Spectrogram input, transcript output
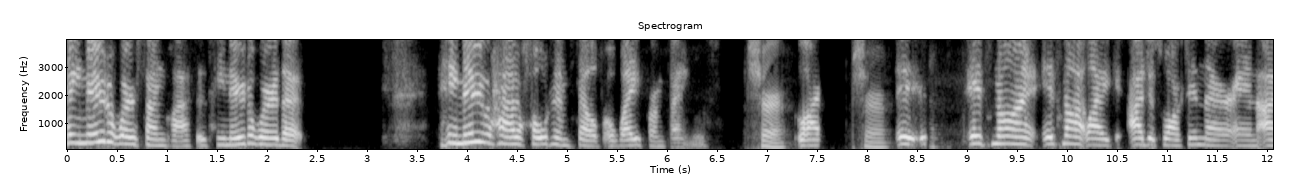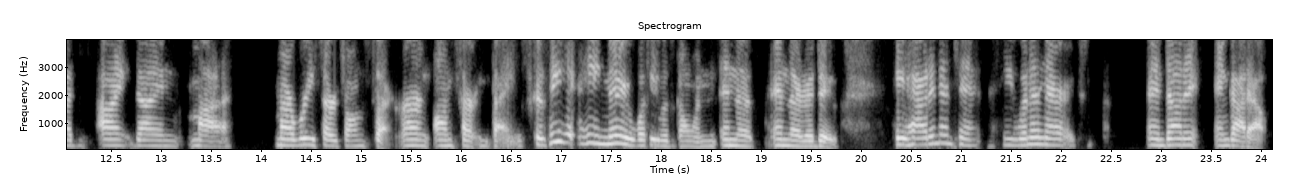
he knew to wear sunglasses. He knew to wear that. He knew how to hold himself away from things. Sure. Like Sure. it, it's not. It's not like I just walked in there and I I ain't done my my research on certain on certain things because he he knew what he was going in the in there to do. He had an intent. He went in there and done it and got out.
